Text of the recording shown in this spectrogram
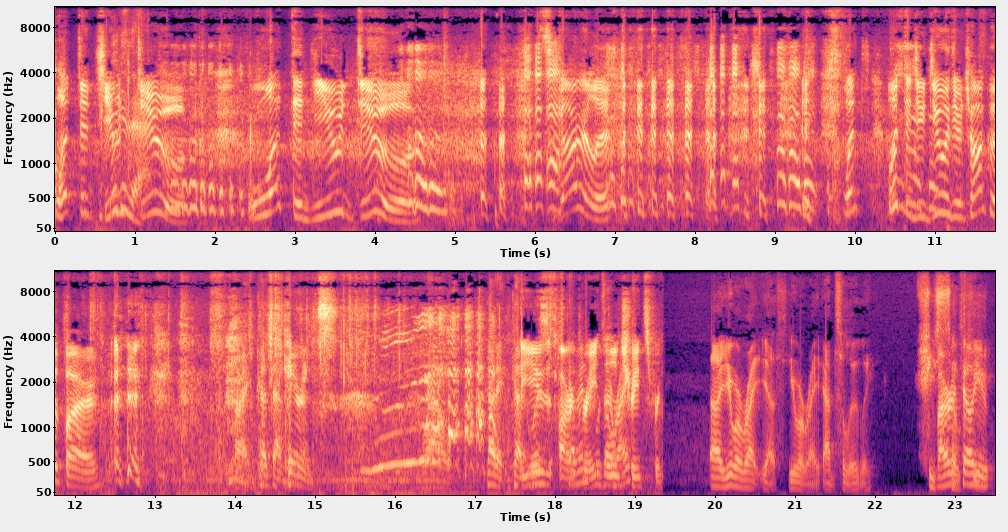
What did you do? What did you do? Scarlet. what what did you do with your chocolate bar? All right, cut that. video. Parents. Cut it. Cut it. These Wait, are Kevin, great little right? treats for Uh, you were right. Yes, you were right. Absolutely. She's If I were so to tell cute. you,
